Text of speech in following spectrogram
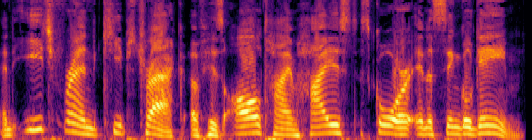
and each friend keeps track of his all-time highest score in a single game.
